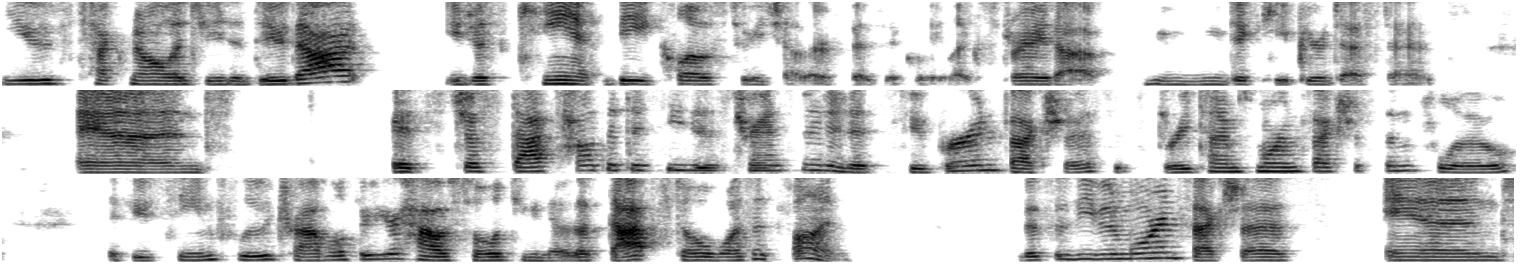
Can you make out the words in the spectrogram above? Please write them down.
Use technology to do that. You just can't be close to each other physically, like straight up. You need to keep your distance. And it's just that's how the disease is transmitted. It's super infectious. It's three times more infectious than flu. If you've seen flu travel through your household, you know that that still wasn't fun this is even more infectious. And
